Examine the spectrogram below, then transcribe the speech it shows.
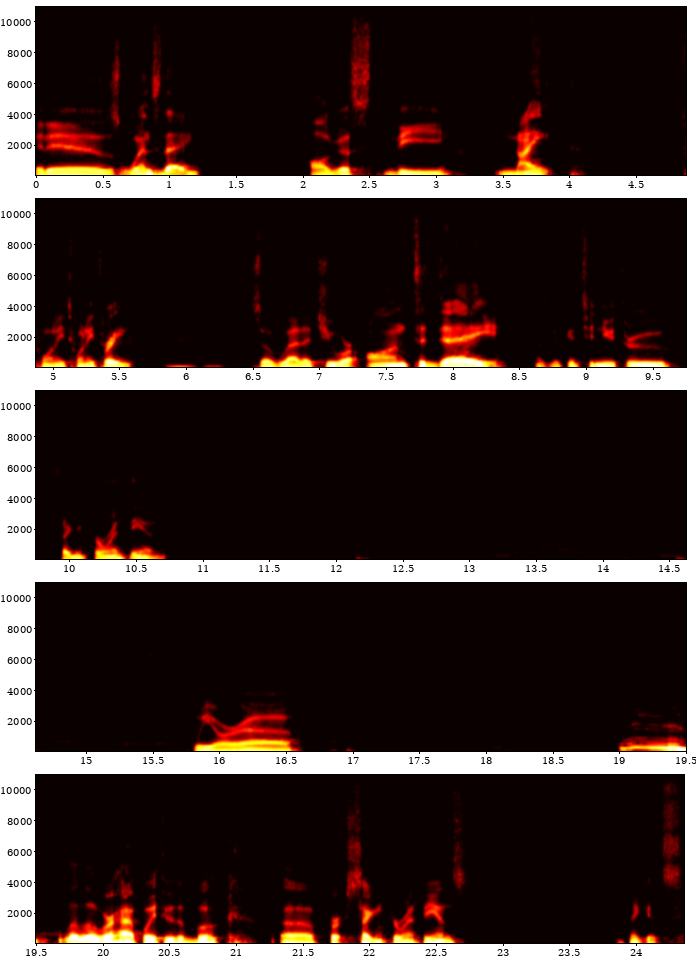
It is Wednesday, August the 9th, 2023. So glad that you are on today as we continue through Second Corinthians. We are uh, eh, a little over halfway through the book for Second Corinthians. I think it's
